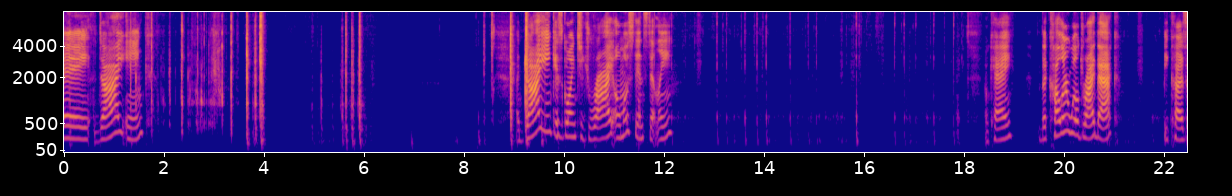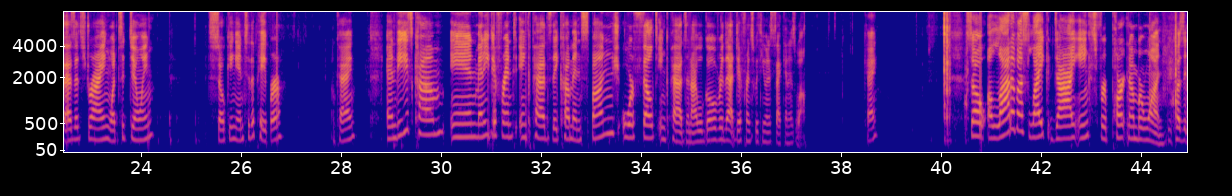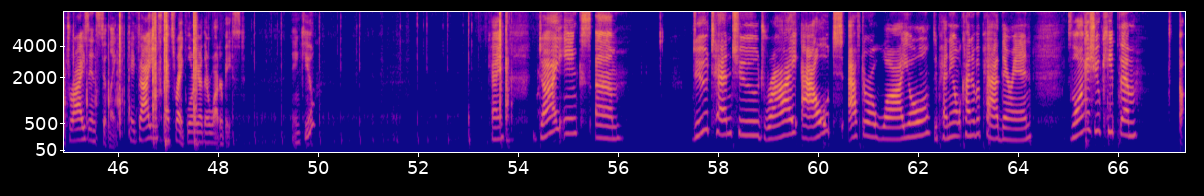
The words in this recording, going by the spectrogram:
a dye ink, a dye ink is going to dry almost instantly. Okay, the color will dry back because as it's drying, what's it doing? It's soaking into the paper, okay? And these come in many different ink pads. They come in sponge or felt ink pads, and I will go over that difference with you in a second as well. Okay? So a lot of us like dye inks for part number one because it dries instantly. Okay, dye inks, that's right, Gloria, they're water-based. Thank you. Okay. Dye inks um, do tend to dry out after a while, depending on what kind of a pad they're in. As long as you keep them,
